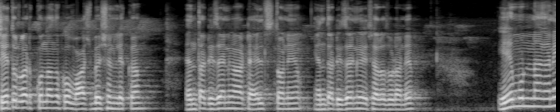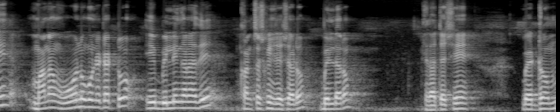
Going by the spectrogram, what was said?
చేతులు కట్టుకున్నందుకు వాష్ బేసిన్ లెక్క. ఎంత డిజైన్గా టైల్స్తోని ఎంత డిజైన్గా వేసారో చూడండి. ఏమున్నా కానీ మనం ఓనుగా ఉండేటట్టు ఈ బిల్డింగ్ అనేది కన్స్ట్రక్షన్ చేశాడు బిల్డరు ఇది వచ్చేసి బెడ్రూమ్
